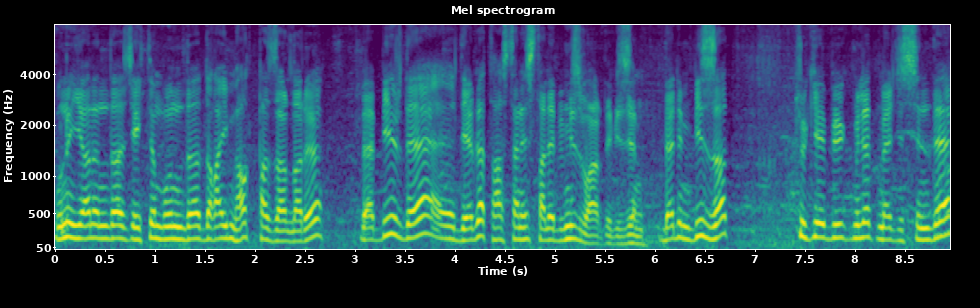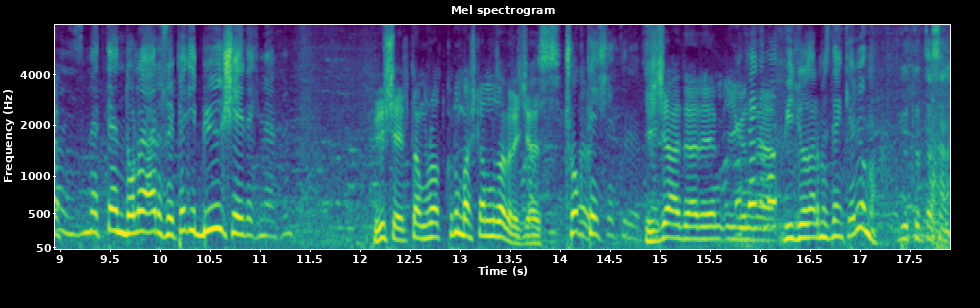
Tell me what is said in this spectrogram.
bunun yanında Zeytinburnu'nda daim halk pazarları ve bir de e, devlet hastanesi talebimiz vardı bizim. Benim bizzat Türkiye Büyük Millet Meclisi'nde Hizmetten dolayı Arısoy. Peki Büyükşehir'deki mi efendim? Büyükşehir'den Murat Kurum Başkanımıza vereceğiz. Çok teşekkür ederim. Rica ederim. iyi günler. Efendim, videolarımız denk geliyor mu? YouTube'da sana.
